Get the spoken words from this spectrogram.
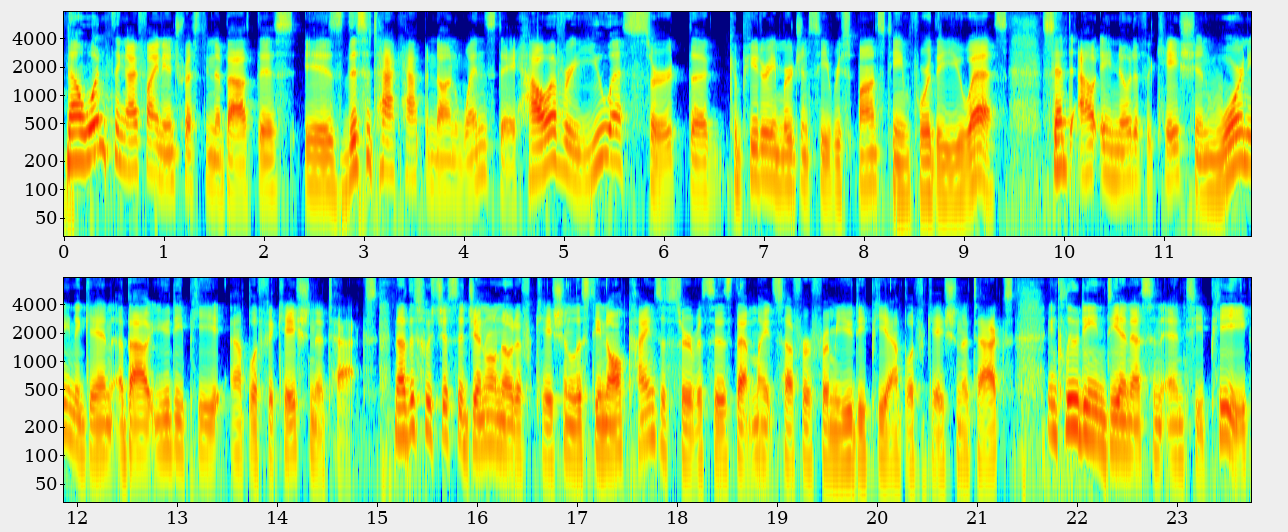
Now one thing I find interesting about this is this attack happened on Wednesday. However, US CERT, the Computer Emergency Response Team for the US, sent out a notification warning again about UDP amplification attacks. Now this was just a general notification listing all kinds of services that might suffer from UDP amplification attacks including DNS and NTP.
